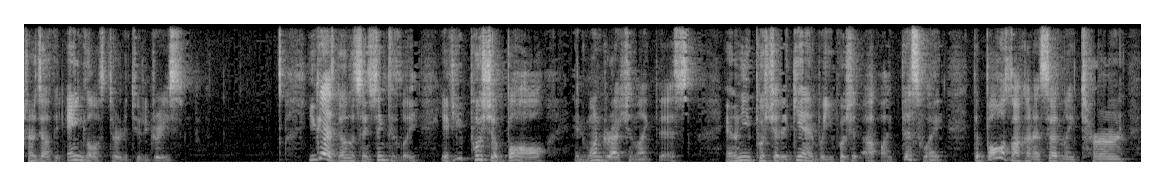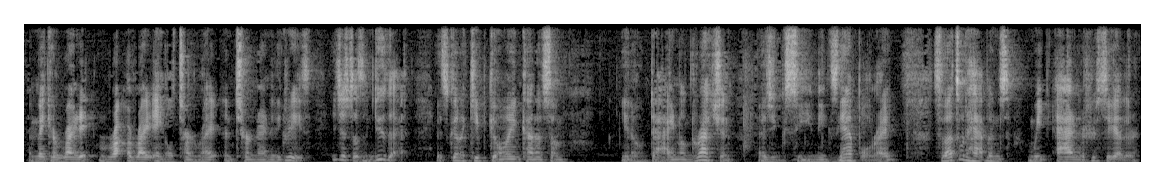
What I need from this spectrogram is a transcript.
Turns out the angle is 32 degrees. You guys know this instinctively. If you push a ball in one direction like this, and then you push it again, but you push it up like this way, the ball is not going to suddenly turn and make a right, a right angle turn, right, and turn 90 degrees. It just doesn't do that it's going to keep going kind of some, you know, diagonal direction, as you can see in the example, right? So that's what happens when we add vectors together.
